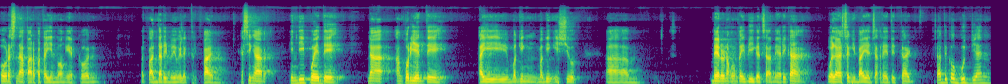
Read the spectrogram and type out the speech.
oras na para patayin mo ang aircon at paandarin mo yung electric fan. Kasi nga hindi pwede na ang kuryente ay maging maging issue. Um, meron akong kaibigan sa Amerika, wala siyang ibayad sa credit card. Sabi ko, good yan.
